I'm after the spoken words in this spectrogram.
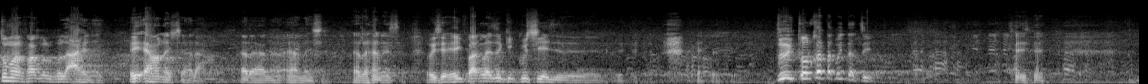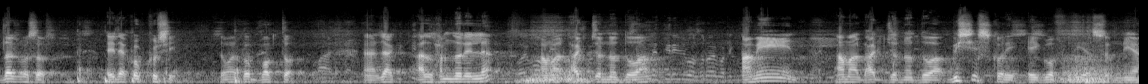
তোমার পাগলগুলো আহে নাই। এই এখন আইছে, এরা এরা এখন আইছে। ওই যে এই পাগলা যে কি খুশি হয়েছে তুই তোর কথা কইতাছি। দশ বছর এইটা খুব খুশি তোমার খুব ভক্ত। হ্যাঁ, যাক আলহামদুলিল্লাহ আমার ভাইয়ের জন্য দোয়া। আমিন। আমার ভাইয়ের জন্য দোয়া বিশেষ করে এই গফরিয়া সুন্নিয়া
